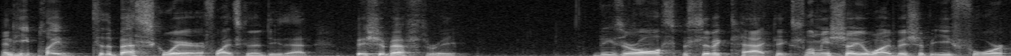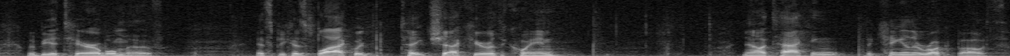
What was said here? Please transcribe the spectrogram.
And he played to the best square if White's going to do that. Bishop f3. These are all specific tactics. Let me show you why bishop e4 would be a terrible move. It's because black would take check here with the queen. Now attacking the king and the rook both.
